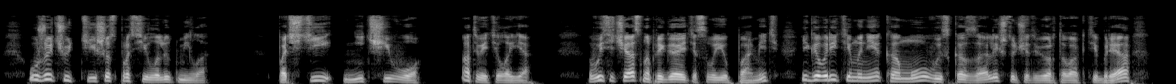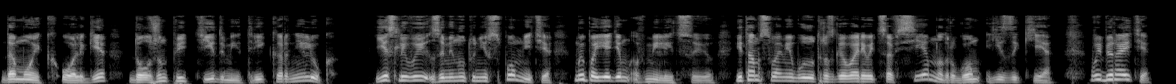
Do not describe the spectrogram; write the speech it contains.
— уже чуть тише спросила Людмила. «Почти ничего», — ответила я. «Вы сейчас напрягаете свою память и говорите мне, кому вы сказали, что 4 октября домой к Ольге должен прийти Дмитрий Корнелюк. Если вы за минуту не вспомните, мы поедем в милицию, и там с вами будут разговаривать совсем на другом языке. Выбирайте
